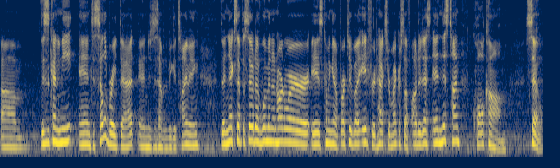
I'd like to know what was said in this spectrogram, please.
um, this is kind of neat. And to celebrate that, and it just happened to be good timing, the next episode of Women in Hardware is coming out, brought to you by Adafruit, Hackster, Microsoft, Autodesk, and this time Qualcomm. So,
